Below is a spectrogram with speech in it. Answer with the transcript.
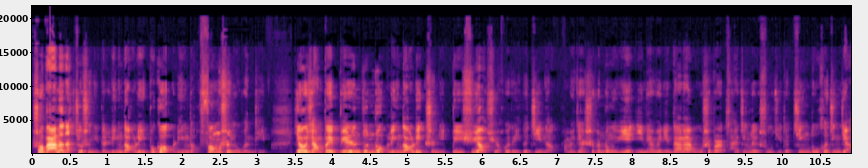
说白了呢，就是你的领导力不够，领导方式有问题。要想被别人尊重，领导力是你必须要学会的一个技能。每天十分钟语音，一年为您带来五十本财经类书籍的精读和精讲。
